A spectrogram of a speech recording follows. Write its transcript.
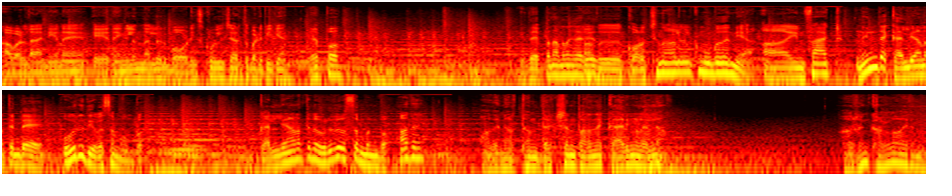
അവളുടെ അനിയനെ ഏതെങ്കിലും നല്ലൊരു ബോർഡിംഗ് സ്കൂളിൽ ചേർത്ത് പഠിപ്പിക്കാൻ. എപ്പോ? ഇത് എപ്പോ നടന്ന കാര്യം? അത് കുറച്ച് നാളുകൾക്ക് മുമ്പ് തന്നെയാ. ഇൻഫാക്ട് നിന്റെ കല്യാണത്തിന്റെ ഒരു ദിവസം മുമ്പ്. കല്യാണത്തിന് ഒരു ദിവസം മുൻപോ? അതെ. അതിനർത്ഥം ദക്ഷൻ പറഞ്ഞ കാര്യങ്ങളെല്ലാം വെറും കള്ളമായിരുന്നു.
